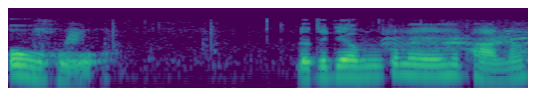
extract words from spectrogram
โอ้โหเดี๋ยวตัวเดียวมันก็ไม่ให้ผ่านเนาะ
